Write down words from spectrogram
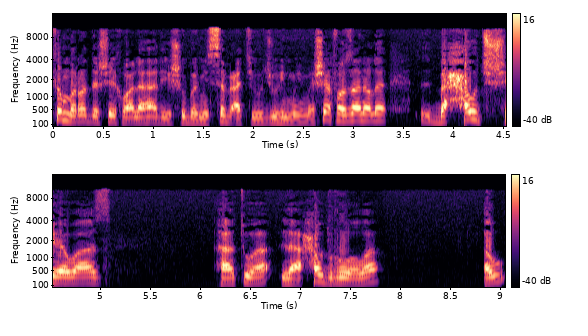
ثم رد الشيخ على هذه الشبهة من سبعة وجوه مهمة. الشيخ فوزان بحوت شواز هاتوها لا حوض روى أو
